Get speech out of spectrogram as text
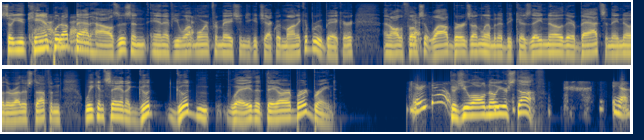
So you can Yeah, put you up bet. bat houses, and, and if you want Yes. more information, you can check with Monica Brubaker and all the folks Yes. at Wild Birds Unlimited because they know their bats and they know their other stuff, and we can say in a good good way that they are bird brained There you go. Because you all know your stuff. Yeah,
